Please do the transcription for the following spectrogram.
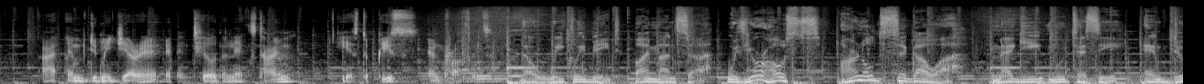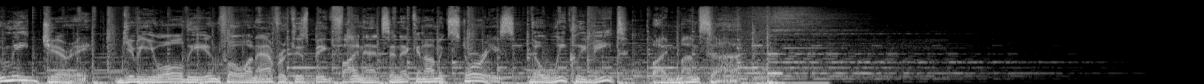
I am Dumi Jere. Until the next time, Here's to peace and profits. The Weekly Beat by Mansa with your hosts Arnold Segawa, Maggie Mutesi, and Dumi Jere, giving you all the info on Africa's big finance and economic stories. The Weekly Beat by Mansa.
